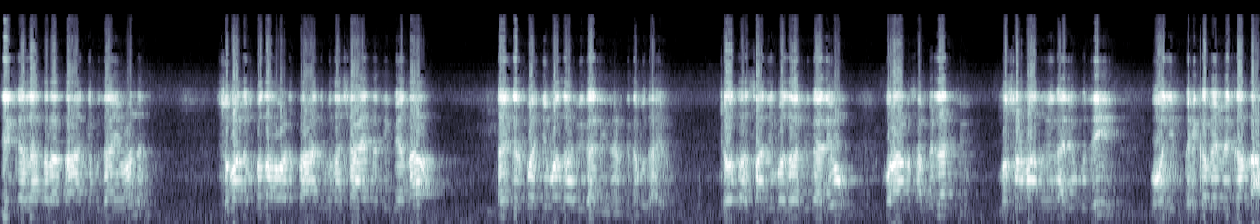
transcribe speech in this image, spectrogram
جيڪي الله وٽ شايد اسان جي مذهبي ملن ٿيون ٻڌي هڪ ٻئي ۾ ڪندا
